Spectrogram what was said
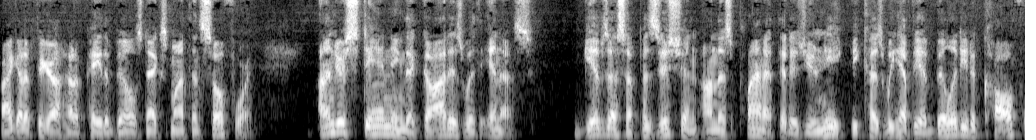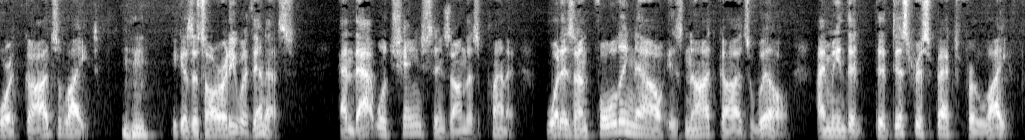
Or I got to figure out how to pay the bills next month and so forth. Understanding that God is within us gives us a position on this planet that is unique because we have the ability to call forth God's light mm-hmm. because it's already within us. And that will change things on this planet. What is unfolding now is not God's will. I mean, the, the disrespect for life.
